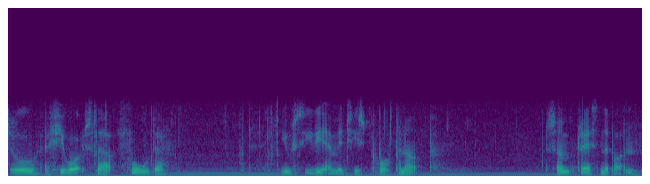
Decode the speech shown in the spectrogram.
So if you watch that folder you'll see the images popping up. So I'm pressing the button.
